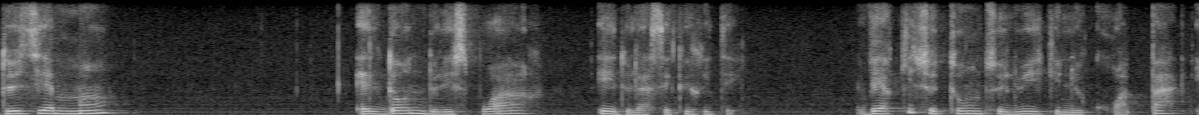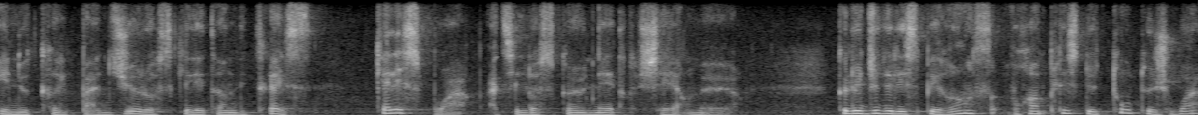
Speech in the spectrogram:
Deuxièmement, elle donne de l'espoir et de la sécurité. Vers qui se tourne celui qui ne croit pas et ne craint pas Dieu lorsqu'il est en détresse? Quel espoir a-t-il lorsqu'un être cher meurt? Que le Dieu de l'espérance vous remplisse de toute joie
